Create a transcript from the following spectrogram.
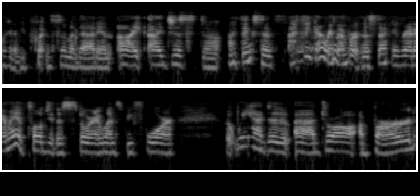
we're going to be putting some of that in. I I just uh, I think since I think I remember it in the second grade. I may have told you this story once before, but we had to uh, draw a bird,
